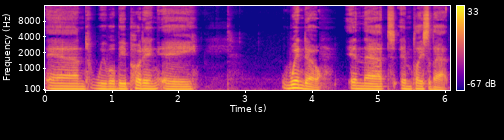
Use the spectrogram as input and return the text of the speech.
and we will be putting a window in that in place of that.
